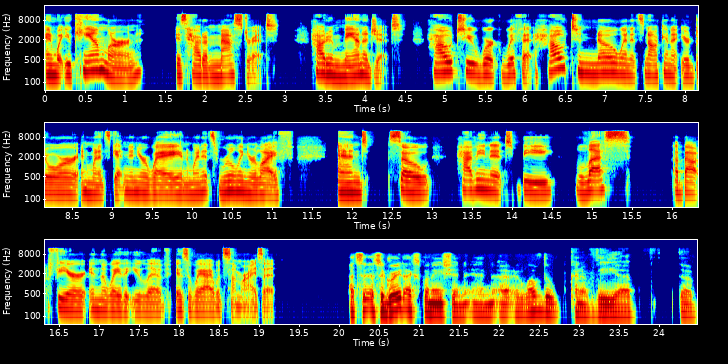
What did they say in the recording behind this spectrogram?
And what you can learn is how to master it how to manage it, how to work with it, how to know when it's knocking at your door and when it's getting in your way and when it's ruling your life. And so having it be less about fear in the way that you live is the way I would summarize it. That's a, that's a great explanation, and I love the kind of the uh, the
